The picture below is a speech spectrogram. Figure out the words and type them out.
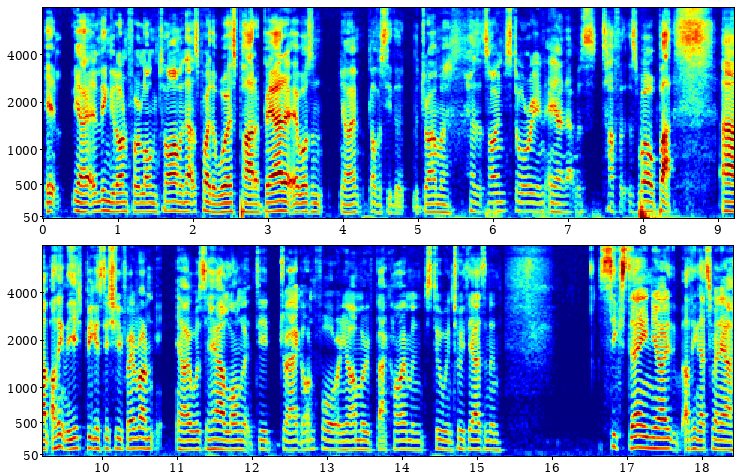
it you know it lingered on for a long time, and that was probably the worst part about it. It wasn't you know obviously the, the drama has its own story, and you know that was tough as well. But um, I think the biggest issue for everyone you know was how long it did drag on for. And you know I moved back home, and still in 2016, you know I think that's when our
